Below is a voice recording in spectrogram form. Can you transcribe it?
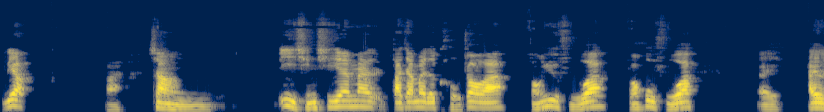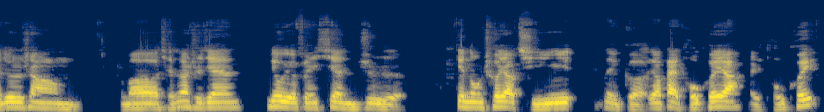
量啊，像疫情期间卖大家卖的口罩啊、防御服啊、防护服啊，哎，还有就是像什么前段时间六月份限制电动车要骑那个要戴头盔啊，哎，头盔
